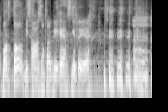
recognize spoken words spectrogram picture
porto bisa langsung ke Behance gitu ya. Hmm.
